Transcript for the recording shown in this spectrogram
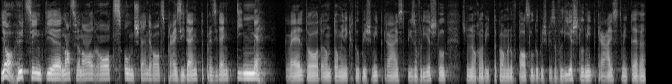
Ja, heute sind die Nationalrats- und Ständeratspräsidenten, Präsidentinnen gewählt worden. Und Dominik, du bist mitgereist bis auf Liestl. Es ist noch weitergegangen auf Basel. Du bist bis auf Liestl mitgereist mit dieser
